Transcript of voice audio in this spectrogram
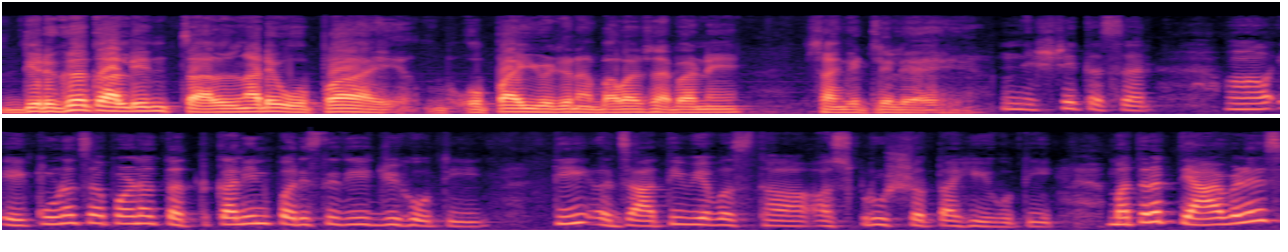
दीर्घकालीन चालणारे उपाय उपाययोजना बाबासाहेबांनी सांगितलेले आहे. निश्चितच सर. एकूणच आपण तत्कालीन परिस्थिती जी होती ती जाती व्यवस्था अस्पृश्यता ही होती. मात्र त्यावेळेस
